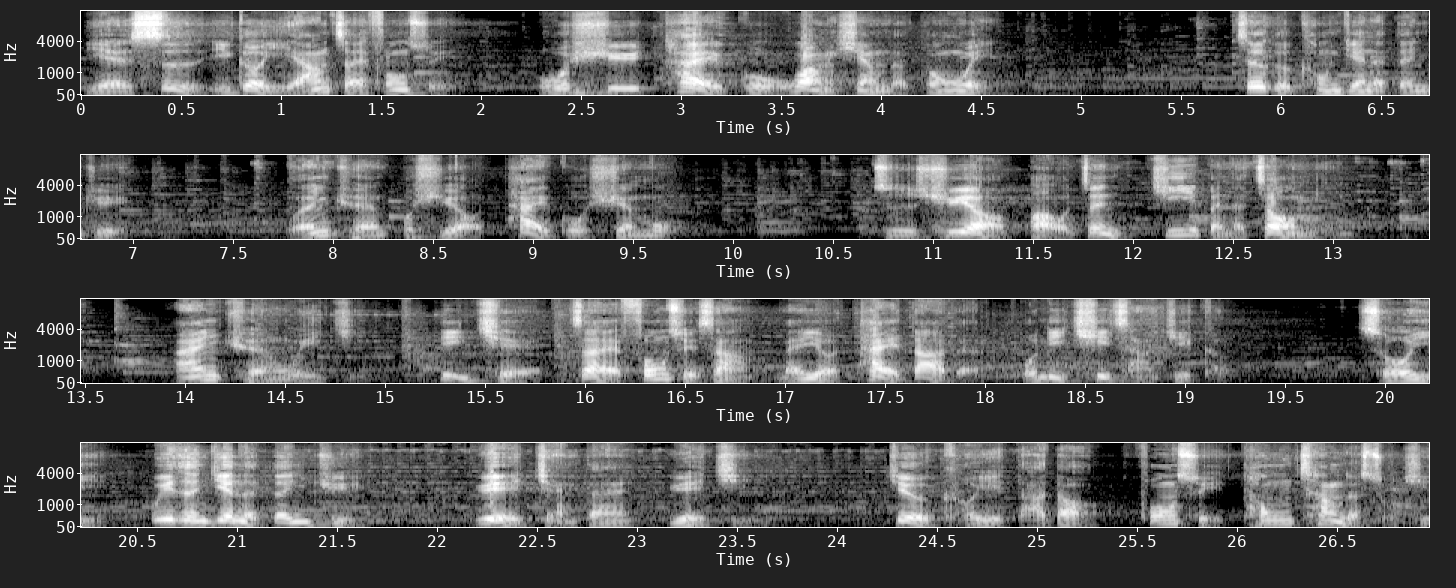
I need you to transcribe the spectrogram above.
也是一个阳宅风水无需太过旺相的宫位。这个空间的灯具完全不需要太过炫目，只需要保证基本的照明、安全为己，并且在风水上没有太大的不利气场即可。所以，卫生间的灯具越简单越吉，就可以达到。风水通畅的属性。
